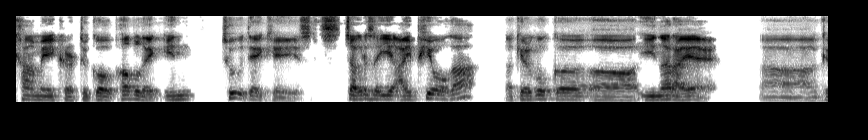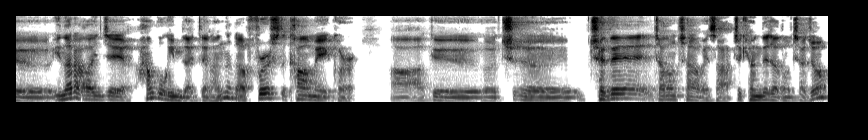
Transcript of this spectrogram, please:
car maker to go public in two decades. 자, 그래서 이 IPO가 결국 그, 어, 이 나라의 아, 그, 이 나라가 이제 한국입니다. 이때는 어, first car maker. 아, 그 어, 최- 어, 최대 자동차 회사, 즉 현대 자동차죠.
